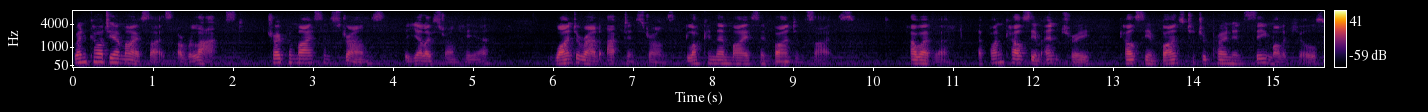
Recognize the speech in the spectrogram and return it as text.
When cardiomyocytes are relaxed, tropomyosin strands, the yellow strand here, wind around actin strands, blocking their myosin binding sites. However, upon calcium entry, calcium binds to troponin C molecules,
